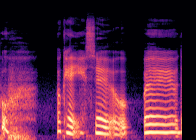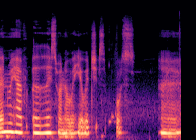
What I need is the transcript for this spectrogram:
Whew. Okay, so uh, then we have uh, this one over here, which is of course uh,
